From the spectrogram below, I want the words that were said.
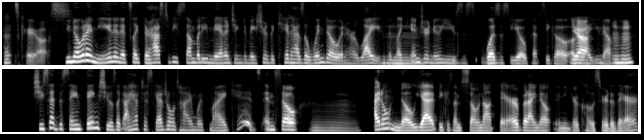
That's chaos. You know what I mean? And it's like there has to be somebody managing to make sure the kid has a window in her life. And like. Indra Nooyi used was a CEO of PepsiCo. Oh yeah, Yeah. you know. Mhm. She said the same thing. She was like, "I have to schedule time with my kids," and so Mm. I don't know yet because I'm so not there. But I know. I mean, you're closer to there.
